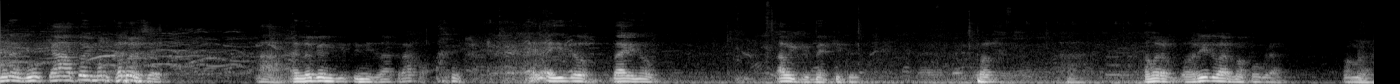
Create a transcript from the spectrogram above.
મને હું ક્યાં હતો એ મને ખબર છે. હા લગ્ન ગીતની વાત રાખો. એટલે એ તો ભાઈનો આવી ગયું મેં કીધું. પણ હા. અમારા હરિદ્વારમાં પ્રોગ્રામ હમણાં.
